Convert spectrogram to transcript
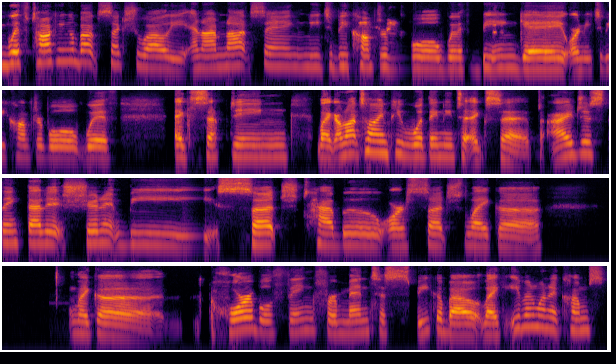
with talking about sexuality and i'm not saying need to be comfortable with being gay or need to be comfortable with accepting like i'm not telling people what they need to accept. I just think that it shouldn't be such taboo or such like a like a horrible thing for men to speak about. Like even when it comes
